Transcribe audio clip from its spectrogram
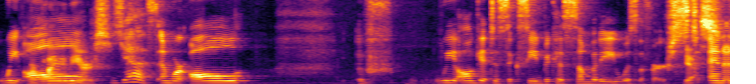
we all pioneers. Yes, and we're all we all get to succeed because somebody was the first. Yes. And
